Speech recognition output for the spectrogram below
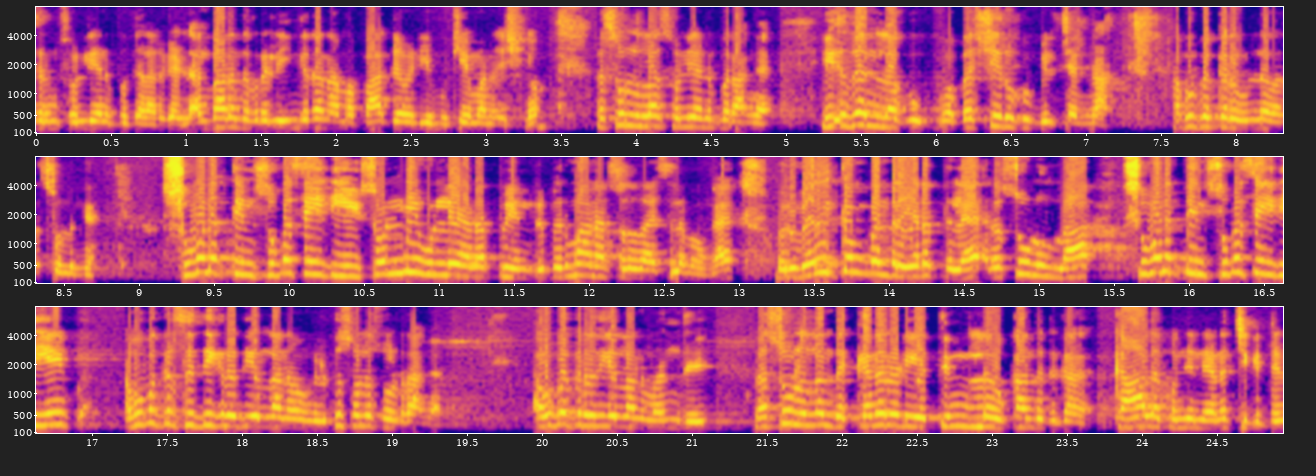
சிலம் சொல்லி அனுப்புகிறார்கள். அன்பார்ந்தவர்கள் இங்கதான் நாம பார்க்க வேண்டிய முக்கியமான விஷயம். ரசூல்லா சொல்லி அனுப்புறாங்க இதன் லகு பஷீருஹு பில் அபுபக்கர் உள்ள வர சொல்லுங்க. சுவனத்தின் சுப செய்தியை சொல்லி உள்ளே அனுப்பு என்று பெருமானார் சல்லா இஸ்லாம் அவங்க ஒரு வெல்கம் பண்ற இடத்துல ரசூலுல்லா சுவனத்தின் சுப செய்தியை அபுபக்கர் சித்திக்கிறது எல்லாம் அவங்களுக்கு சொல்ல சொல்றாங்க. அபுபக்கர் எல்லாம் வந்து ரசூலுல்லா இந்த கிணறுடைய திண்ணுல உட்கார்ந்துட்டு இருக்காங்க. காலை கொஞ்சம் நினைச்சுக்கிட்டு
